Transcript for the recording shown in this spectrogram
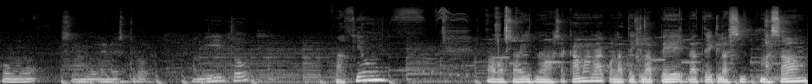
cómo se mueve nuestro amiguito. Acción. Vamos a irnos a cámara con la tecla P, la tecla Shift más A,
